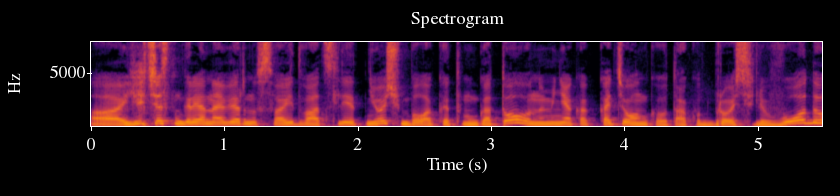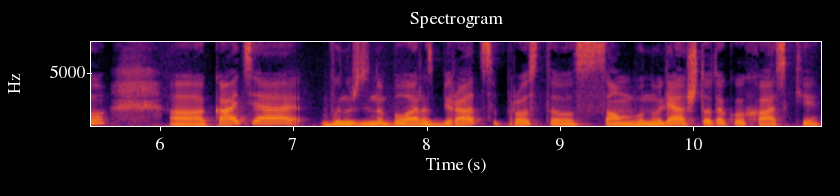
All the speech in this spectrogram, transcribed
Я, честно говоря, наверное, в свои 20 лет не очень была к этому готова, но меня как котенка вот так вот бросили в воду. Катя вынуждена была разбираться просто с самого нуля, что такое такое хаски,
